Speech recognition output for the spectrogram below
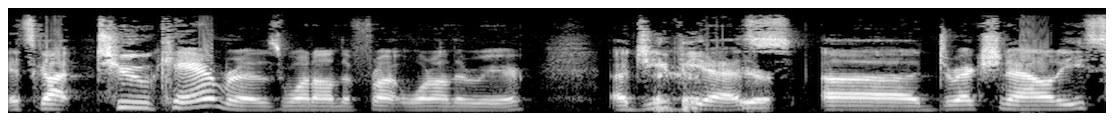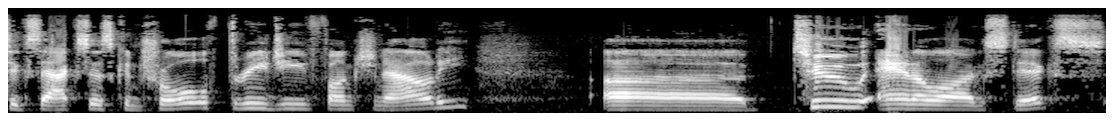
It's got two cameras, one on the front, one on the rear. A GPS, uh, directionality, six-axis control, 3G functionality, uh, two analog sticks,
